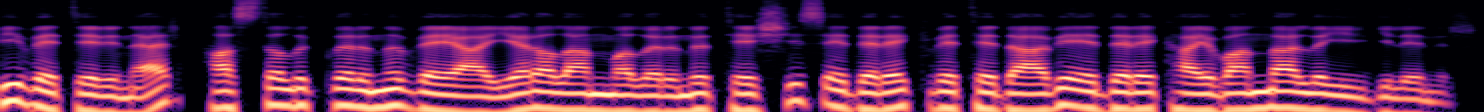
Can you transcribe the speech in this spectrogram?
Bir veteriner, hastalıklarını veya yaralanmalarını teşhis ederek ve tedavi ederek hayvanlarla ilgilenir.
